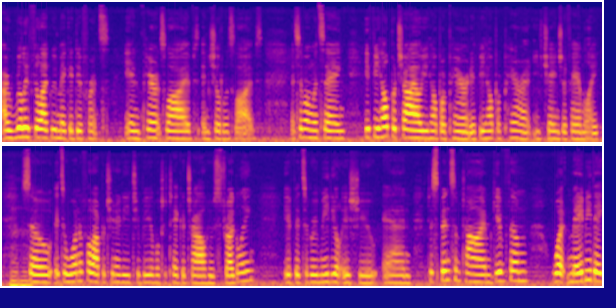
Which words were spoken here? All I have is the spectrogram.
I- really feel like we make a difference in parents' lives and children's lives. And someone was saying, if you help a child, you help a parent. If you help a parent, you've changed a family. Mhm. So it's a wonderful opportunity to be able to take a child who's struggling, if it's a remedial issue, and to spend some time, give them what maybe they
